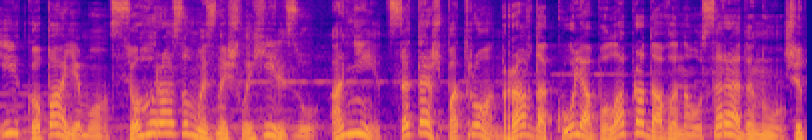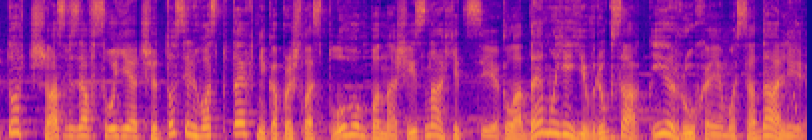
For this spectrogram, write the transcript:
і копаємо. Цього разу ми знайшли гільзу. А ні, це теж патрон. Правда, куля була продавлена усередину. Чи то час взяв своє, чи то сільгосптехніка пройшлась плугом по нашій знахідці. Кладемо її в рюкзак і рухаємося далі.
